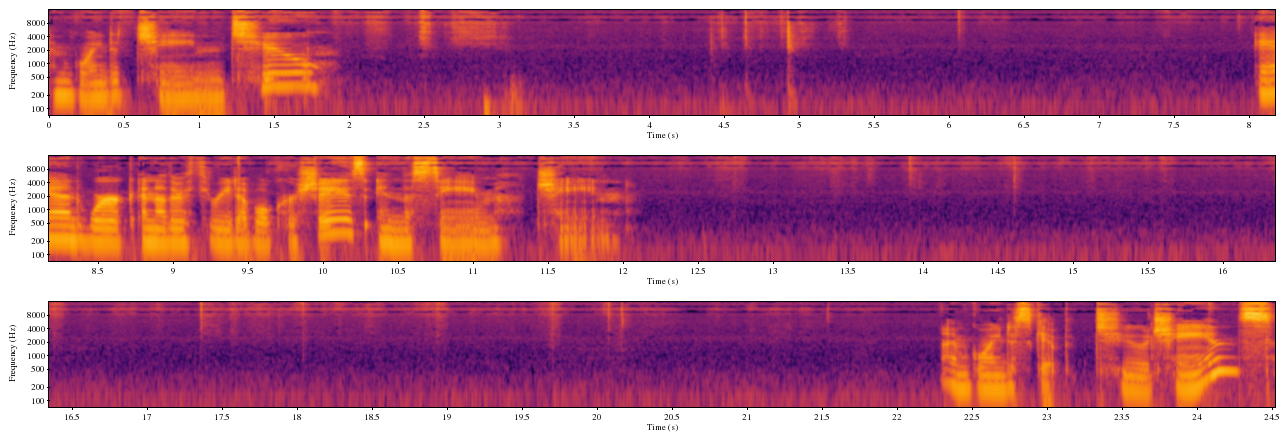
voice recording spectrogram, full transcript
I'm going to chain two. And work another three double crochets in the same chain. I'm going to skip two chains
